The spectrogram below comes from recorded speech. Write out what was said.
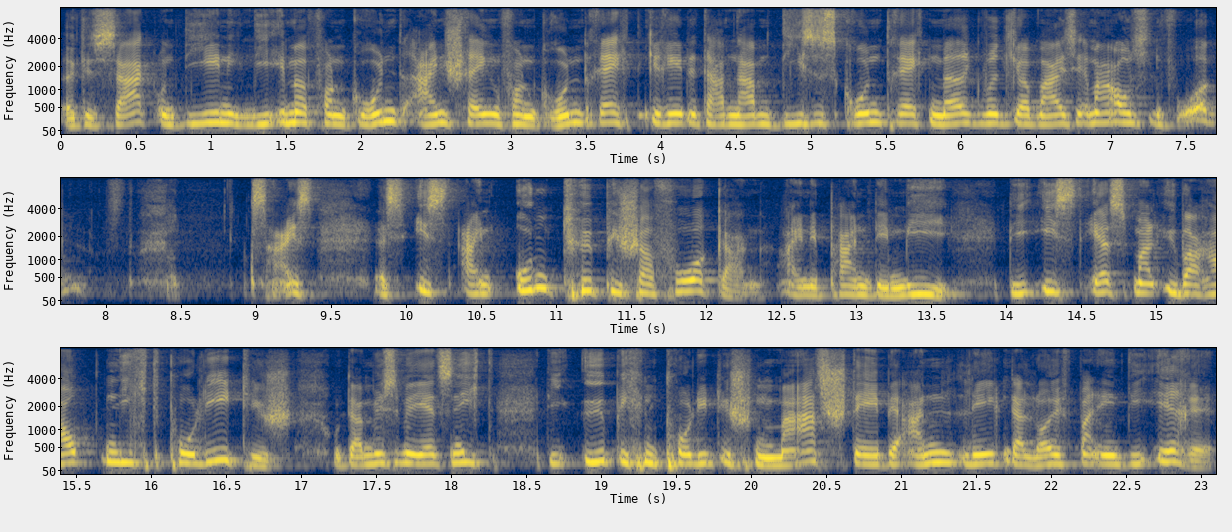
äh, gesagt. Und diejenigen, die immer von Grundeinschränkungen von Grundrechten geredet haben, haben dieses Grundrecht merkwürdigerweise immer außen vor gelassen. Das heißt, es ist ein untypischer Vorgang, eine Pandemie. Die ist erstmal überhaupt nicht politisch. Und da müssen wir jetzt nicht die üblichen politischen Maßstäbe anlegen, da läuft man in die Irre.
